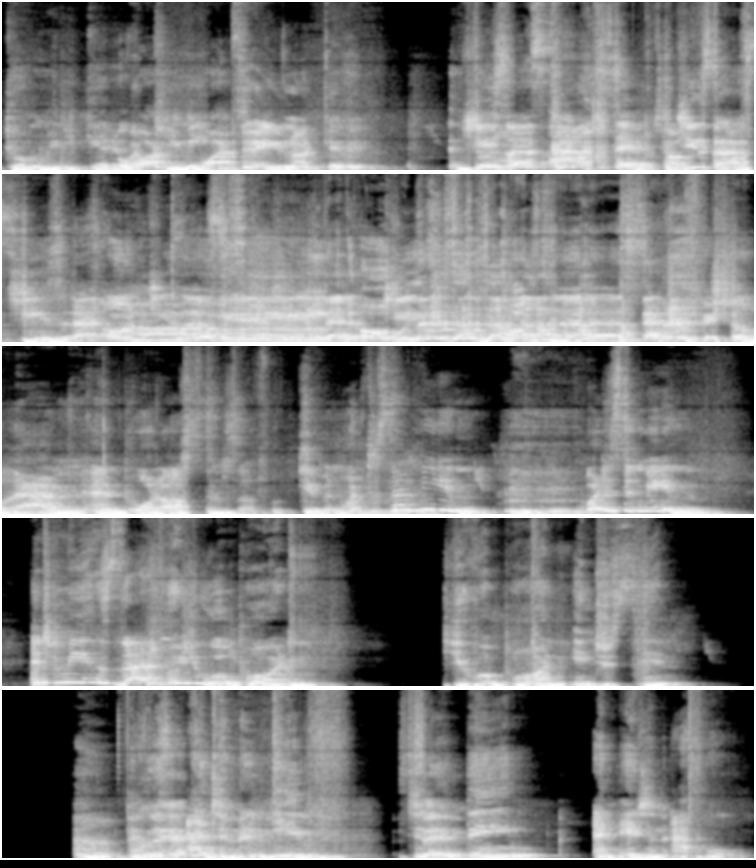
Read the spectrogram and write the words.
don't really get it. What, What, do you mean? what do you not get it? Jesus concept of Jesus. of Jesus. That own Jesus. That own. Jesus was a sacrificial lamb and all our sins are forgiven. What does that mean? What does it mean? It means that when you were born, you were born into sin. Uh, Because? Adam and Eve did Sin. a thing and ate an apple,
